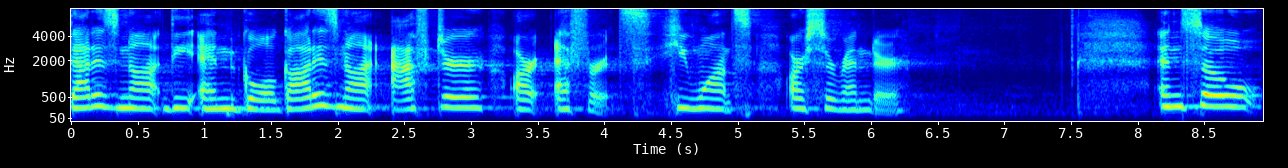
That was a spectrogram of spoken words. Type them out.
That is not the end goal. God is not after our efforts, He wants our surrender. And so,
